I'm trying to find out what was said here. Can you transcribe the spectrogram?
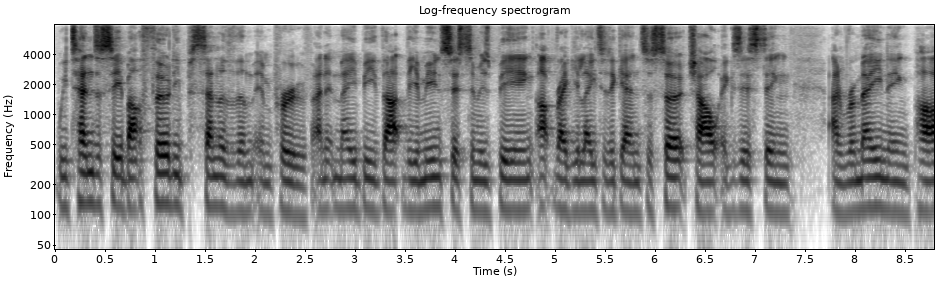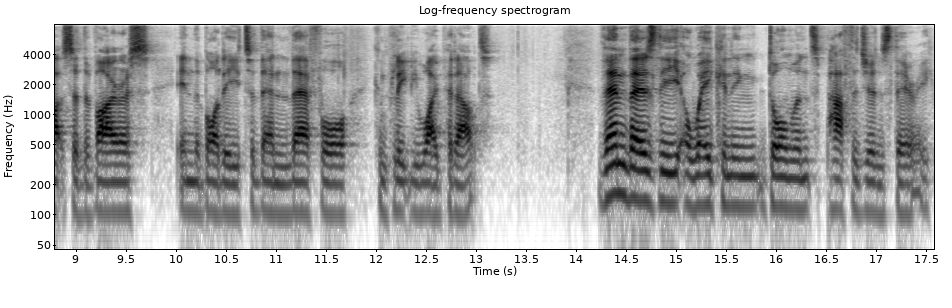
we tend to see about 30% of them improve. And it may be that the immune system is being upregulated again to search out existing and remaining parts of the virus in the body to then therefore completely wipe it out. Then there's the awakening dormant pathogens theory.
